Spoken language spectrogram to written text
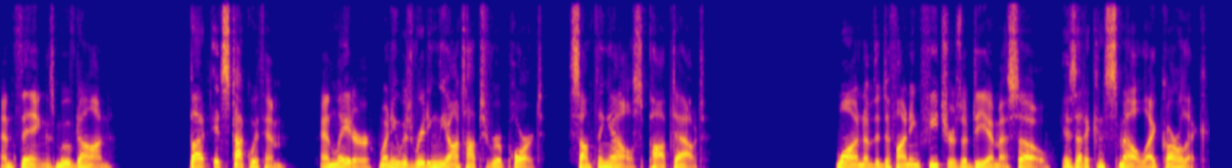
and things moved on. But it stuck with him, and later, when he was reading the autopsy report, something else popped out. One of the defining features of DMSO is that it can smell like garlic,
